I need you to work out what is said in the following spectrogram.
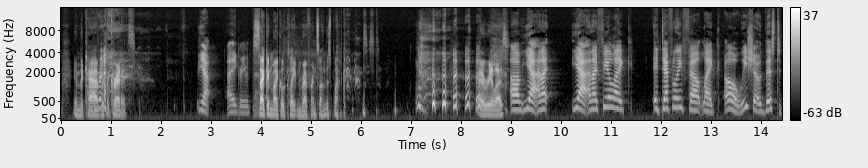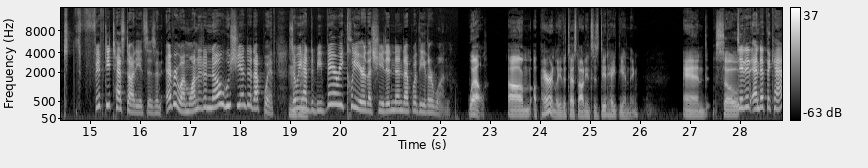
in the cab with the credits. yeah i agree with that Second Michael Clayton reference on this podcast. I realize. um yeah and i yeah and i feel like it definitely felt like oh we showed this to t- 50 test audiences and everyone wanted to know who she ended up with so we Mhm. had to be very clear that she didn't end up with either one Well, um, apparently the test audiences did hate the ending. And so did it end at the cab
